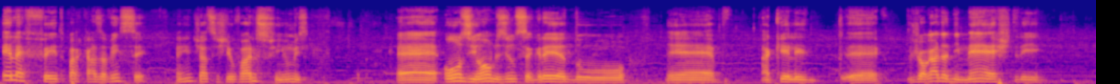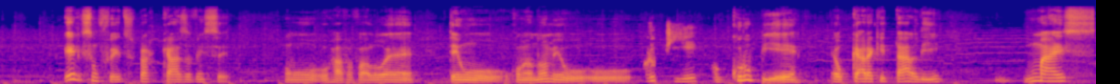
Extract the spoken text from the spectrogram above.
Ele é feito para a casa vencer. A gente já assistiu vários filmes. É, 11 Homens e um Segredo, é, aquele é, Jogada de Mestre. Eles são feitos para casa vencer. Como o Rafa falou, é, tem o. Como é o nome? O, o, Groupier. o croupier é o cara que tá ali mais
